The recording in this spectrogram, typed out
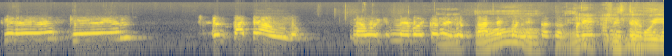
creo que empate a uno. Me voy, me voy con el empate, con esta sorpresa. Fuiste muy,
